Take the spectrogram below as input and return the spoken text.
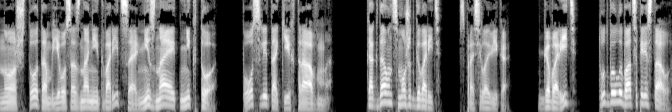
Но что там в его сознании творится, не знает никто после таких травм. «Когда он сможет говорить?» — спросила Вика. «Говорить?» Тут бы улыбаться перестал,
